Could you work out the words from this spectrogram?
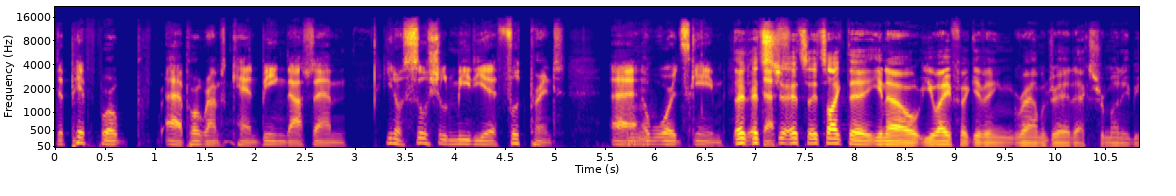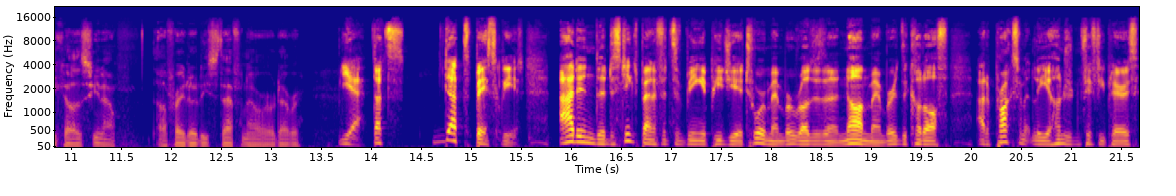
The PIP pro- uh, program, Ken, being that um, you know social media footprint uh, Mm. award scheme. It, it's it's it's like the you know UEFA giving Real Madrid extra money because you know Alfredo Di Stefano or whatever. Yeah, that's that's basically it. Add in the distinct benefits of being a PGA Tour member rather than a non-member. The cutoff at approximately 150 players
